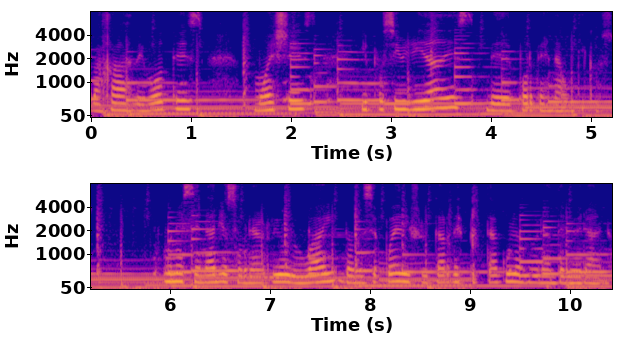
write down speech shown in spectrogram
bajadas de botes, muelles y posibilidades de deportes náuticos. Un escenario sobre el río Uruguay donde se puede disfrutar de espectáculos durante el verano,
